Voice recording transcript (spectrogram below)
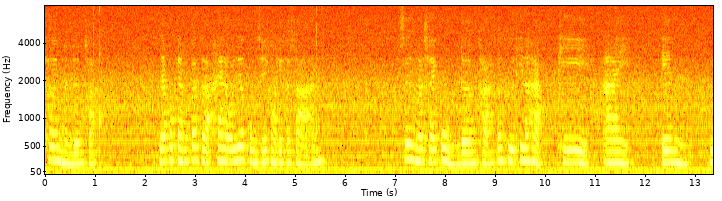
เพิ่มเหมือนเดิมค่ะ และโปรแกรมก็จะให้เราเลือกกลุ่มชนิดของเอกสาร ซึ่งเราใช้กลุ่มเดิมค่ะ ก็คือที่รหัส P I N V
